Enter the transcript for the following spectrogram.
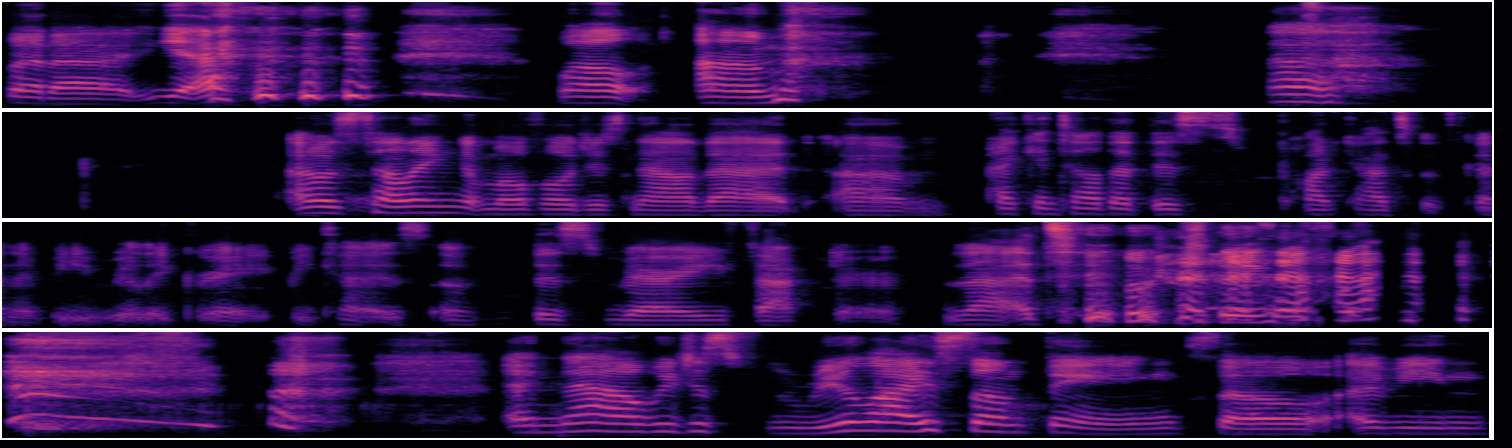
but uh yeah. well, um uh, I was telling Mofo just now that um I can tell that this podcast is gonna be really great because of this very factor that we're doing and now we just realized something. So I mean,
